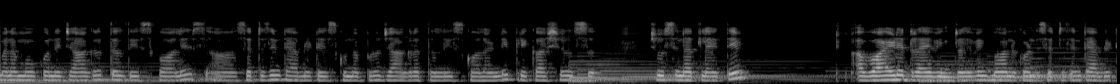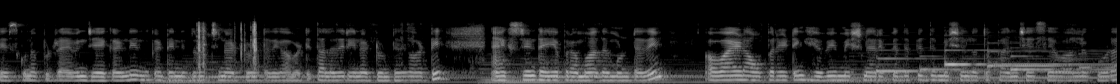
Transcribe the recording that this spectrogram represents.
మనము కొన్ని జాగ్రత్తలు తీసుకోవాలి. సెట్రిజిన్ ట్యాబ్లెట్ వేసుకున్నప్పుడు జాగ్రత్తలు తీసుకోవాలండి. ప్రికాషన్స్ చూసినట్లయితే అవాయిడ్ డ్రైవింగ్ డ్రైవింగ్ మానుకోండి సెటిజన్ ట్యాబ్లెట్ వేసుకున్నప్పుడు డ్రైవింగ్ చేయకండి. ఎందుకంటే నిద్ర వచ్చినట్టు ఉంటుంది కాబట్టి తల తిరిగినట్టు ఉంటుంది కాబట్టి యాక్సిడెంట్ అయ్యే ప్రమాదం ఉంటుంది. అవాయిడ్ ఆపరేటింగ్ హెవీ మిషనరీ పెద్ద పెద్ద మిషన్లతో పనిచేసే వాళ్ళు కూడా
